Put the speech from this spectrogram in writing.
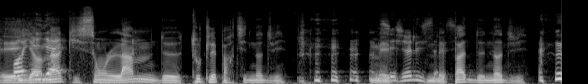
et Bon, il y en y a- a qui sont l'âme de toutes les parties de notre vie, mais, C'est joli ça. mais aussi. pas de notre vie.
